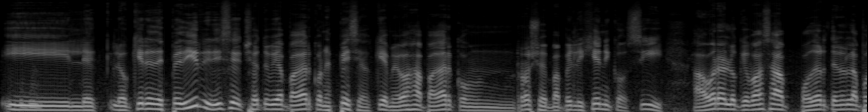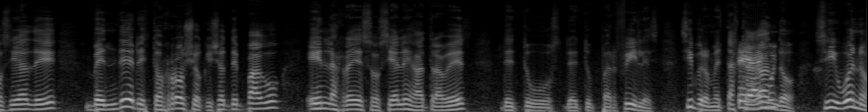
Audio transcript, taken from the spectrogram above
y le, lo quiere despedir y dice, yo te voy a pagar con especias. ¿Qué? ¿Me vas a pagar con rollo de papel higiénico? Sí. Ahora lo que vas a poder tener la posibilidad de vender estos rollos que yo te pago en las redes sociales a través de tus de tus perfiles. Sí, pero me estás cagando. Sí, bueno,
